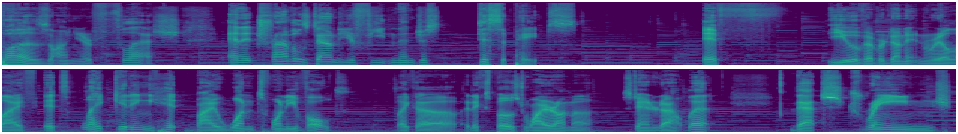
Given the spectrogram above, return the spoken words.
buzz on your flesh and it travels down to your feet and then just dissipates. If you have ever done it in real life, it's like getting hit by 120 volt, like a an exposed wire on a standard outlet. That strange,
